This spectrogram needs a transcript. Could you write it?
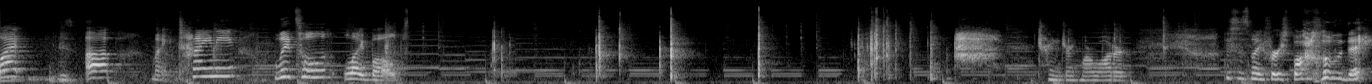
What is up, my tiny little light bulbs? trying to drink more water. This is my first bottle of the day,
